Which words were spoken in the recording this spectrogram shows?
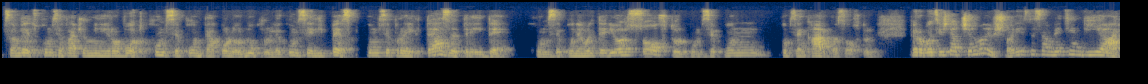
să înveți cum se face un mini-robot, cum se pun pe acolo lucrurile, cum se lipesc, cum se proiectează 3D, cum se pune ulterior softul, cum se, pun, cum se încarcă softul. Pe roboții ăștia cel mai ușor este să înveți în VR,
